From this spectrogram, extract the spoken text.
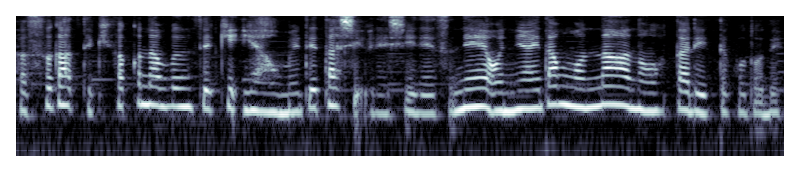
さすが的確な分析。いや、おめでたし嬉しいですね。お似合いだもんな、あのお二人ってことで。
